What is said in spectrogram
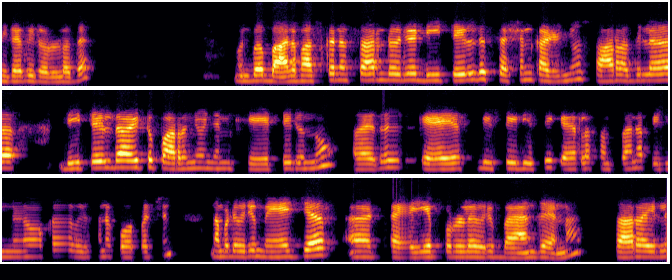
നിലവിലുള്ളത്. മുൻപ് ബാലഭാസ്കരൻ സാറിന്റെ ഒരു ഡീറ്റെയിൽഡ് സെഷൻ കഴിഞ്ഞു. സാർ അതിൽ ഡീറ്റെയിൽഡ് ആയിട്ട് പറഞ്ഞു ഞാൻ കേട്ടിരുന്നു. അതായത് K S B C D C Kerala സംസ്ഥാന പിന്നോക്ക വികസന കോർപ്പറേഷൻ നമ്മുടെ ഒരു മേജർ ടൈപ്പ് ഉള്ള ഒരു ബാങ്കാണ്. സാർ അതിൽ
